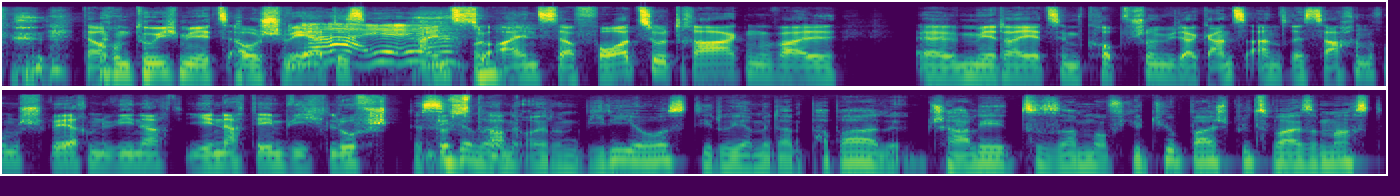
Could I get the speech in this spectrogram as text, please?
Darum tue ich mir jetzt auch schwer, Ja, das ja, ja. eins zu eins da vorzutragen, weil äh, mir da jetzt im Kopf schon wieder ganz andere Sachen rumschweren, wie nach, je nachdem, wie ich Lust, Das sieht Lust aber in habe. euren Videos, die du ja mit deinem Papa, Charlie, zusammen auf YouTube beispielsweise machst,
